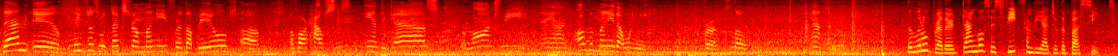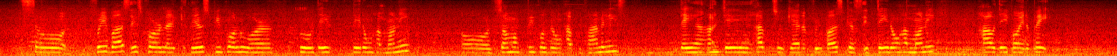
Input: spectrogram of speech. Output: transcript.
then it leaves us with extra money for the bills of, of our houses and the gas, the laundry, and all the money that we need for clothes and food. The little brother dangles his feet from the edge of the bus seat. So, free bus is for like there's people who are who they they don't have money or some of people don't have families, they ha- they have to get a free bus because if they don't have money, how are they going to pay?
